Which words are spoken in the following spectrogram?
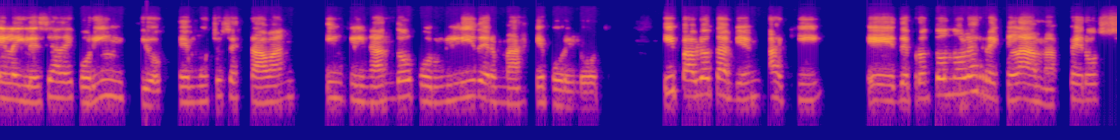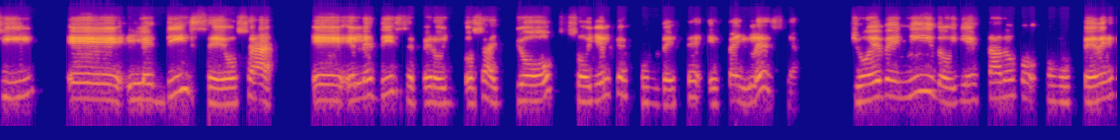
en la iglesia de Corintio, que muchos estaban inclinando por un líder más que por el otro. Y Pablo también aquí, eh, de pronto no les reclama, pero sí eh, les dice, o sea, eh, él les dice, pero, o sea, yo soy el que fundé este, esta iglesia. Yo he venido y he estado con, ustedes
